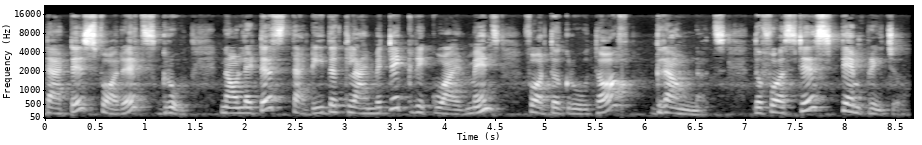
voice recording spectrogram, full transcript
that is for its growth. Now let us study the climatic requirements for the growth of groundnuts. The first is temperature.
